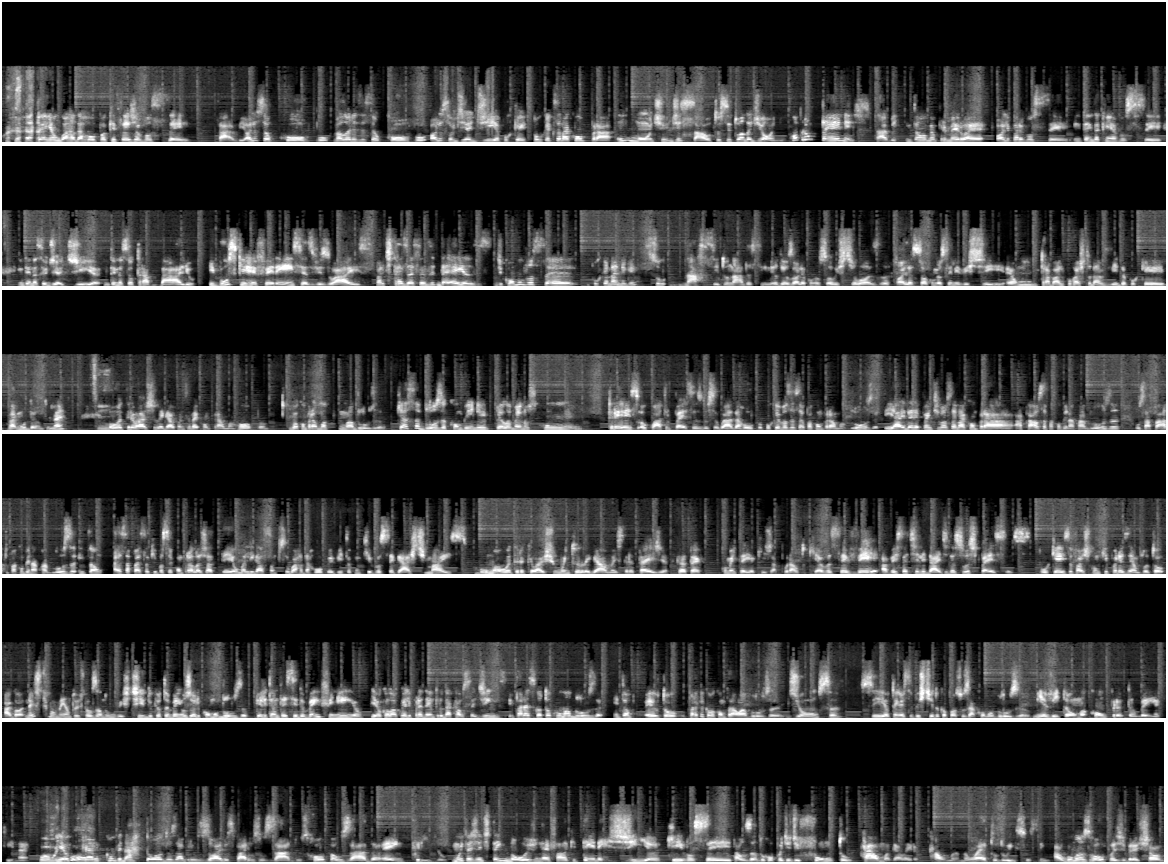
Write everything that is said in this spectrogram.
tenha um guarda-roupa que seja você sabe? Olha o seu corpo, valorize seu corpo, olha o seu dia a dia, porque por que, que você vai comprar um monte de salto se tu anda de ônibus? Compre um tênis, sabe? Então o meu primeiro é olhe para você, entenda quem é você, entenda seu dia a dia, entenda seu trabalho e busque referências visuais para te trazer essas ideias de como você, porque não é ninguém nasce do nada assim, meu Deus, olha como eu sou estilosa, olha só como eu sei me vestir. É um trabalho pro resto da vida, porque vai mudando, né? Sim. Outra eu acho legal quando você vai comprar uma roupa, vou comprar uma, uma blusa. Que essa blusa combine pelo menos com três ou quatro peças do seu guarda-roupa, porque você saiu para comprar uma blusa e aí de repente você vai comprar a calça para combinar com a blusa, o sapato para combinar com a blusa. Então, essa peça que você compra, ela já tem uma ligação com o seu guarda-roupa, evita com que você gaste mais. Boa. Uma outra que eu acho muito legal, uma estratégia, que eu até comentei aqui já por alto, que é você ver a versatilidade das suas peças. Porque isso faz com que, por exemplo, eu tô agora neste momento eu estou usando um vestido que eu também uso ele como blusa, que ele tem um tecido bem fininho e eu coloco ele para dentro da calça jeans e parece que eu tô com uma blusa. Então, eu tô, para que eu vou comprar uma blusa de onça se eu tenho esse vestido que eu posso usar como blusa. Me evita uma compra também aqui, né? Pô, e eu bom. quero convidar todos a abrir os olhos para os usados. Roupa usada é incrível. Muita gente tem nojo, né? Fala que tem energia, que você tá usando roupa de defunto. Calma, galera, calma. Não é tudo isso, assim. Algumas roupas de brechó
